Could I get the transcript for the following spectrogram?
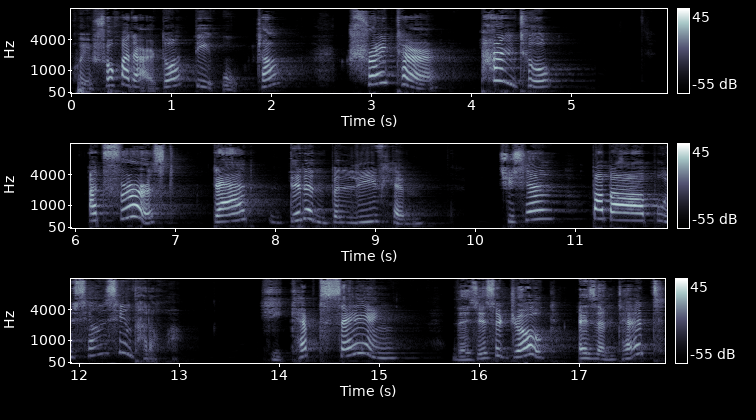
会说话的耳朵第五章。Traitor，叛徒。At first, Dad didn't believe him。起先，爸爸不相信他的话。He kept saying, "This is a joke, isn't it?"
